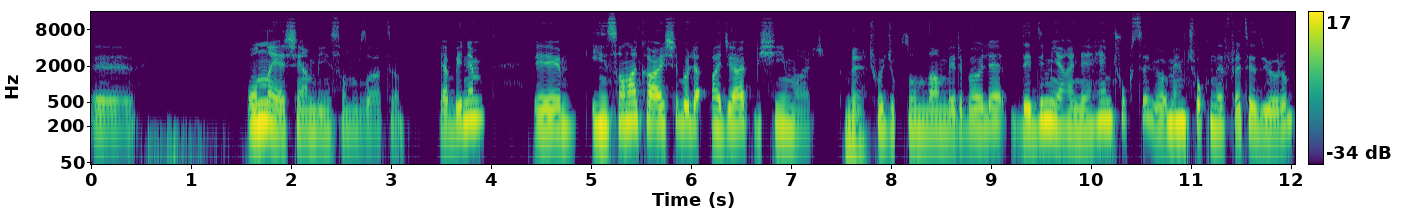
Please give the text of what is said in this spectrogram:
Ee, onunla yaşayan bir insanım zaten. Ya benim e, insana karşı böyle acayip bir şeyim var. Ne? Çocukluğumdan beri böyle dedim ya hani hem çok seviyorum hem çok nefret ediyorum.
